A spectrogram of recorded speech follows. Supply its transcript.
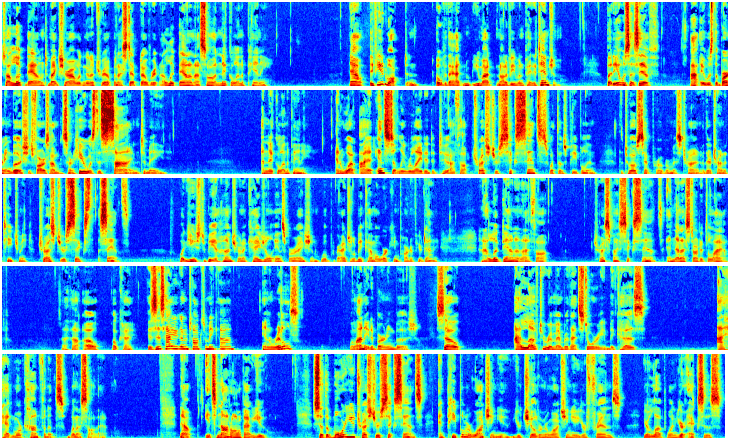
So I looked down to make sure I wasn't going to trip and I stepped over it. I looked down and I saw a nickel and a penny. Now, if you'd walked over that, you might not have even paid attention. But it was as if I, it was the burning bush, as far as I'm concerned. Here was this sign to me a nickel and a penny. And what I instantly related it to, I thought, trust your sixth sense is what those people in the 12 step program is trying, they're trying to teach me. Trust your sixth sense. What used to be a hunch or an occasional inspiration will gradually become a working part of your day. And I looked down and I thought, trust my sixth sense. And then I started to laugh. I thought, oh, okay. Is this how you're going to talk to me, God? In riddles? Well, I need a burning bush. So I love to remember that story because I had more confidence when I saw that. Now, it's not all about you. So the more you trust your sixth sense, and people are watching you, your children are watching you, your friends, your loved one, your exes,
